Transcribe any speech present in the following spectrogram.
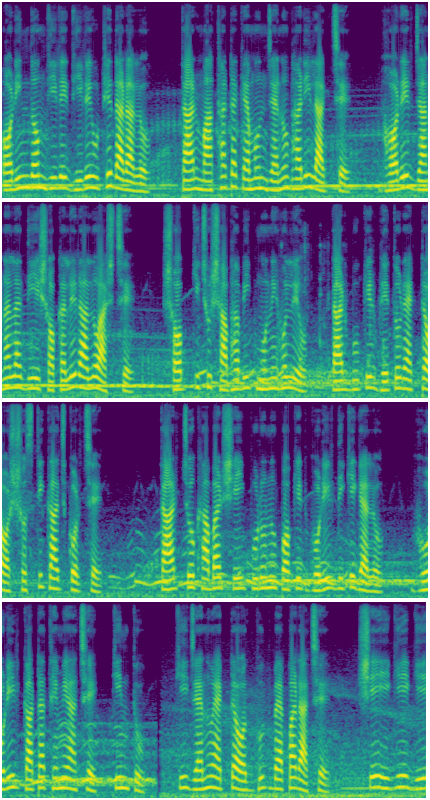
অরিন্দম ধীরে ধীরে উঠে দাঁড়াল। তার মাথাটা কেমন যেন ভারী লাগছে। ঘরের জানালা দিয়ে সকালের আলো আসছে। সব কিছু স্বাভাবিক মনে হলেও তার বুকের ভেতর একটা অস্বস্তি কাজ করছে। তার চোখ আবার সেই পুরনো পকেট ঘড়ির দিকে গেল। ঘড়ির কাটা থেমে আছে। কিন্তু কি যেন একটা অদ্ভুত ব্যাপার আছে। সে এগিয়ে গিয়ে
